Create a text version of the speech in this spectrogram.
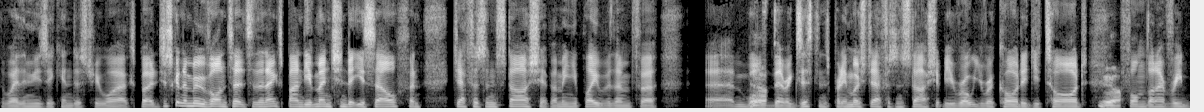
the way the music industry works. But just going to move on to, to the next band. You've mentioned it yourself and Jefferson Starship. I mean, you played with them for um, well, yeah. their existence pretty much. Jefferson Starship, you wrote, you recorded, you toured, yeah. performed on every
